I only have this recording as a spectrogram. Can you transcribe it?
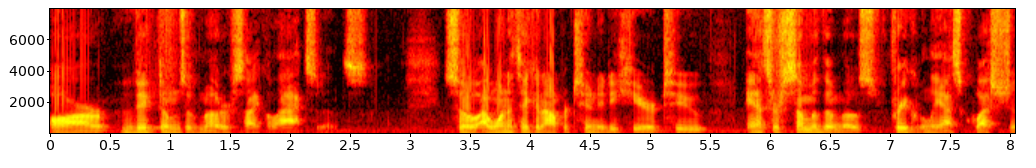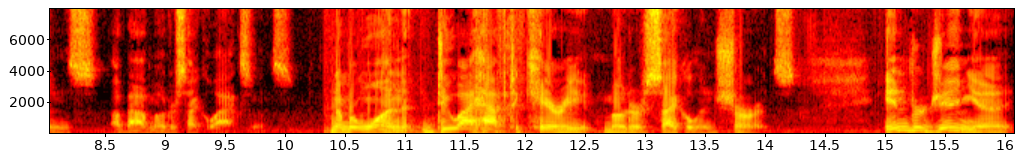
are victims of motorcycle accidents. So I want to take an opportunity here to answer some of the most frequently asked questions about motorcycle accidents. Number one, do I have to carry motorcycle insurance? In Virginia,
